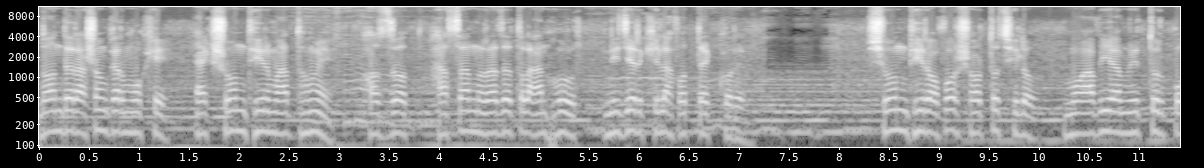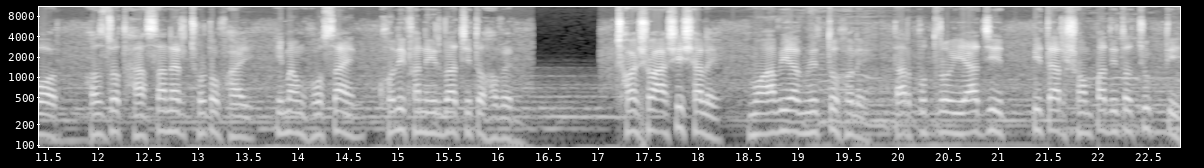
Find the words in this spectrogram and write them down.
দ্বন্দ্বের আশঙ্কার মুখে এক সন্ধির মাধ্যমে হজরত হাসান রাজাতুল আনহুর নিজের খিলাফত ত্যাগ করেন। সন্ধির অপর শর্ত ছিল মোয়াবিয়া মৃত্যুর পর হজরত হাসানের ছোট ভাই ইমাম হোসাইন খলিফা নির্বাচিত হবেন। ছয়শো আশি সালে মোয়াবিয়ার মৃত্যু হলে তার পুত্র ইয়াজিদ পিতার সম্পাদিত চুক্তি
